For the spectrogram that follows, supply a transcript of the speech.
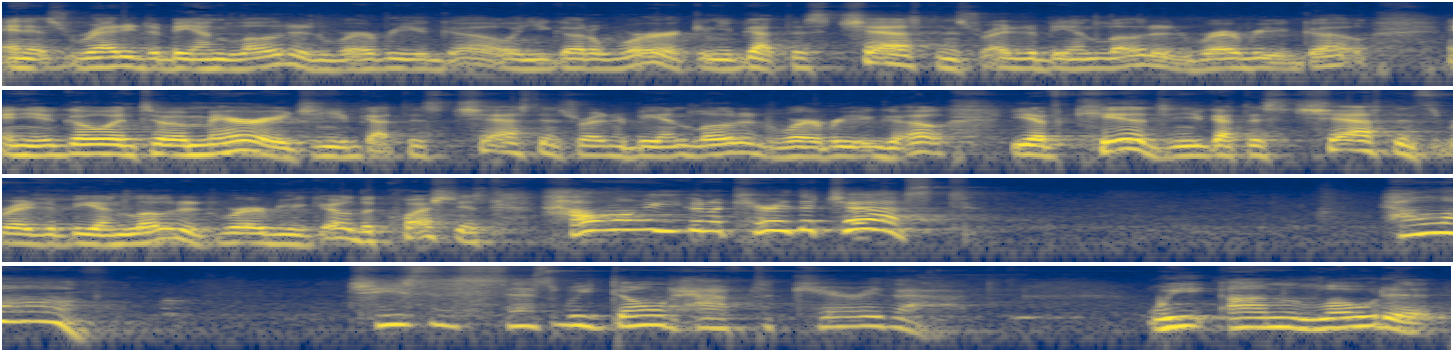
and it's ready to be unloaded wherever you go. And you go to work and you've got this chest and it's ready to be unloaded wherever you go. And you go into a marriage and you've got this chest and it's ready to be unloaded wherever you go. You have kids and you've got this chest and it's ready to be unloaded wherever you go. The question is, how long are you going to carry the chest? How long? Jesus says we don't have to carry that. We unload it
